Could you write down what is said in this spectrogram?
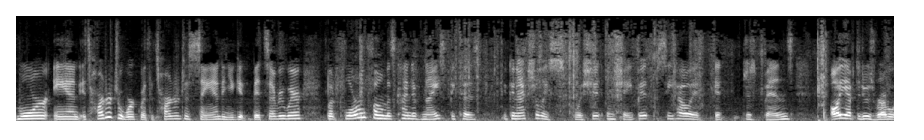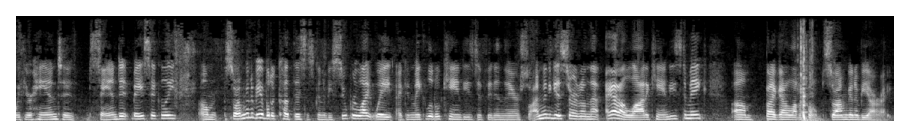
more and it's harder to work with. It's harder to sand and you get bits everywhere. But floral foam is kind of nice because you can actually squish it and shape it. See how it, it just bends? All you have to do is rub it with your hand to sand it, basically. Um, so I'm going to be able to cut this. It's going to be super lightweight. I can make little candies to fit in there. So I'm going to get started on that. I got a lot of candies to make, um, but I got a lot of foam, so I'm going to be all right.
